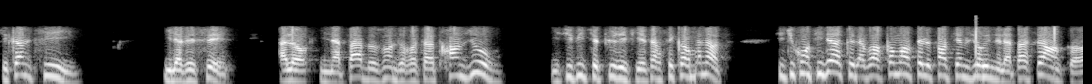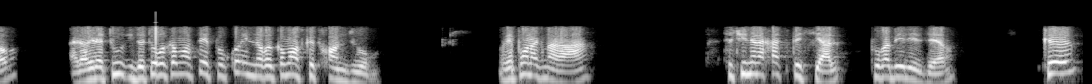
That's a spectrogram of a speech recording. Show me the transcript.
c'est comme si il avait fait alors il n'a pas besoin de refaire 30 jours. Il suffit de se purifier, faire ses corbanotes. Si tu considères que d'avoir commencé le centième jour, il ne l'a pas fait encore, alors il a tout, il doit tout recommencer. Pourquoi il ne recommence que 30 jours? Répond la Gemara. C'est une halakha spéciale pour Rabbi Eliezer que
